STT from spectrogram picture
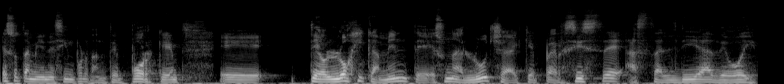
eso también es importante porque eh, teológicamente es una lucha que persiste hasta el día de hoy.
